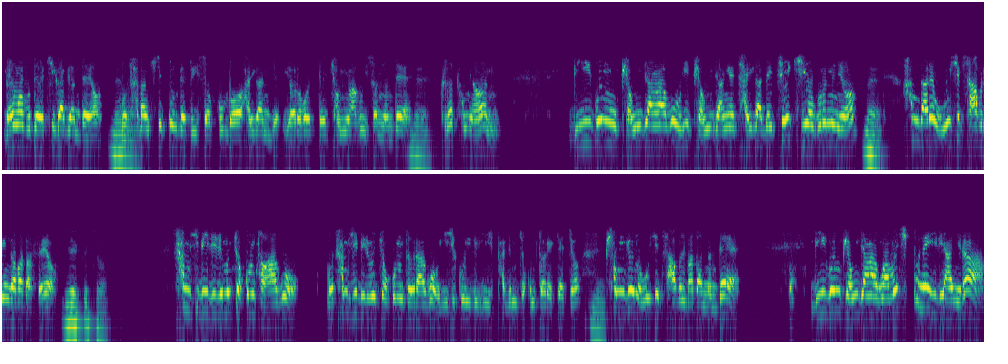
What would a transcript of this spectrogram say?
맹호부대 기갑연대요. 네네. 뭐 사단 수직등대도 있었고 뭐 하여간 여러 곳에 경유하고 있었는데 네. 그렇다면 미군 병장하고 우리 병장의 차이가 내 제 기억으로는요 네. 한 달에 54불인가 받았어요. 예, 그렇죠. 31일이면 조금 더 하고 뭐 30일이면 조금 덜 하고 29일, 28일이면 조금 덜 했겠죠. 예. 평균 54불 받았는데 미군 병장하고 하면 10분의 1이 아니라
